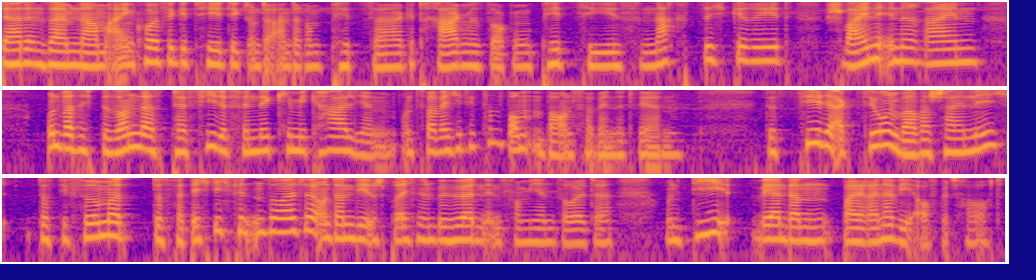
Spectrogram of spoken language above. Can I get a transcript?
Der hatte in seinem Namen Einkäufe getätigt, unter anderem Pizza, getragene Socken, PCs, Nachtsichtgerät, Schweineinnereien und was ich besonders perfide finde, Chemikalien. Und zwar welche, die zum Bombenbauen verwendet werden. Das Ziel der Aktion war wahrscheinlich, dass die Firma das verdächtig finden sollte und dann die entsprechenden Behörden informieren sollte. Und die wären dann bei Rainer W. aufgetaucht.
